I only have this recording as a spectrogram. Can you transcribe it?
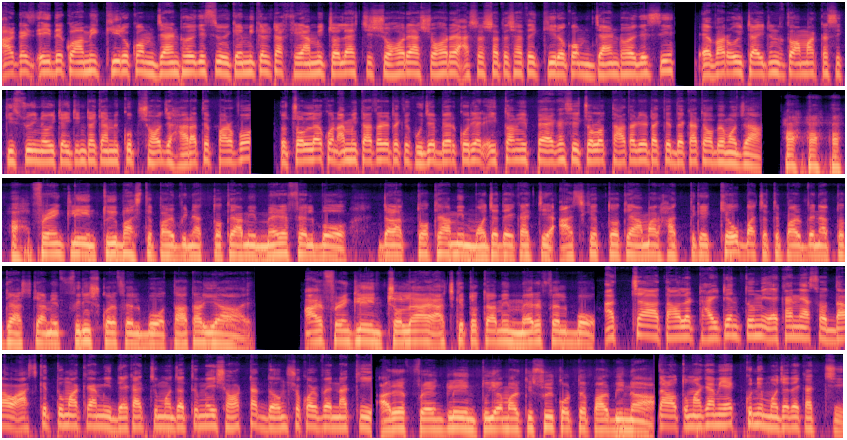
আর গাইজ এই দেখো আমি কীরকম জায়ান্ট হয়ে গেছি, ওই কেমিক্যালটা খেয়ে আমি চলে আসছি শহরে। আর শহরে আসার সাথে সাথে কীরকম জায়ান্ট হয়ে গেছি, এবার ওই টাইটেনটা তো আমার কাছে কিছুই না ওই টাইটেনটাকে আমি খুব সহজে হারাতে পারব। তো চললে এখন আমি তাড়াতাড়ি এটাকে খুঁজে বের করি। আর এই তো আমি পেয়ে গেছি। চলো তাড়াতাড়ি এটাকে দেখাতে হবে মজা। ফ্র্যাঙ্কলিন তুই বাঁচতে পারবি না তোকে আমি মেরে ফেলব। দাঁড়া তোকে আমি মজা দেখাচ্ছি। আজকে তোকে আমার হাত থেকে কেউ বাঁচাতে পারবে না। তোকে আজকে আমি ফিনিশ করে ফেলব। তাড়াতাড়ি আয়। আয় ফ্র্যাঙ্কলিন চলে আয়। আজকে তোকে আমি মেরে ফেলব। আচ্ছা তাহলে টাইটেন তুমি এখানে আসো। দাঁড়াও আজকে তোমাকে আমি দেখাচ্ছি মজা। তুমি এই শহরটা ধ্বংস করবে নাকি? আরে ফ্র্যাঙ্কলিন তুই আমার কিছুই করতে পারবি না। দাঁড়াও তোমাকে আমি এক্ষুনি মজা দেখাচ্ছি।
